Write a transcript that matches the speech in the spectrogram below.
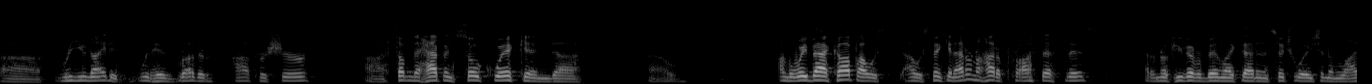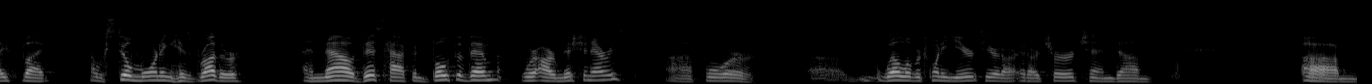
uh, reunited with his brother uh, for sure. Uh, something that happened so quick. And uh, uh, on the way back up, I was, I was thinking, I don't know how to process this. I don't know if you've ever been like that in a situation in life, but I was still mourning his brother. And now this happened. Both of them were our missionaries for well over 20 years here at our, at our church. And um, um,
